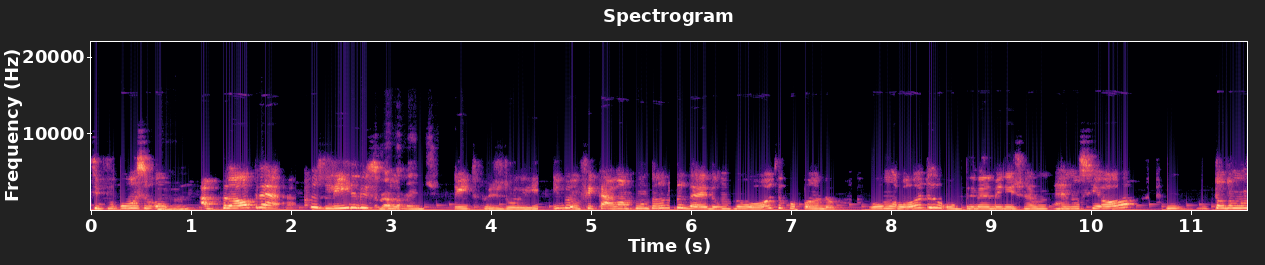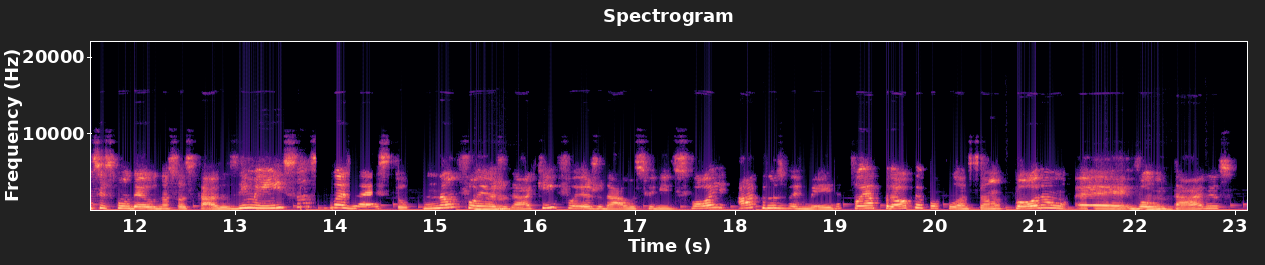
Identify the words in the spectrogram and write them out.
Tipo, os, uhum. a própria, os líderes Exatamente. políticos do Líbano ficaram apontando o dedo um para o outro, culpando um ou outro. O primeiro-ministro renunciou, todo mundo se escondeu nas suas casas imensas. O exército não foi uhum. ajudar. Quem foi ajudar os feridos foi a Cruz Vermelha, foi a própria população, foram é, voluntários. Uhum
